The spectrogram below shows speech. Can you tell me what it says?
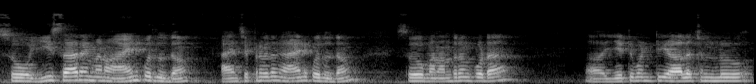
సో ఈసారి మనం ఆయనకు వదులుదాం ఆయన చెప్పిన విధంగా ఆయనకు వదులుదాం. సో మనందరం కూడా ఎటువంటి ఆలోచనలు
